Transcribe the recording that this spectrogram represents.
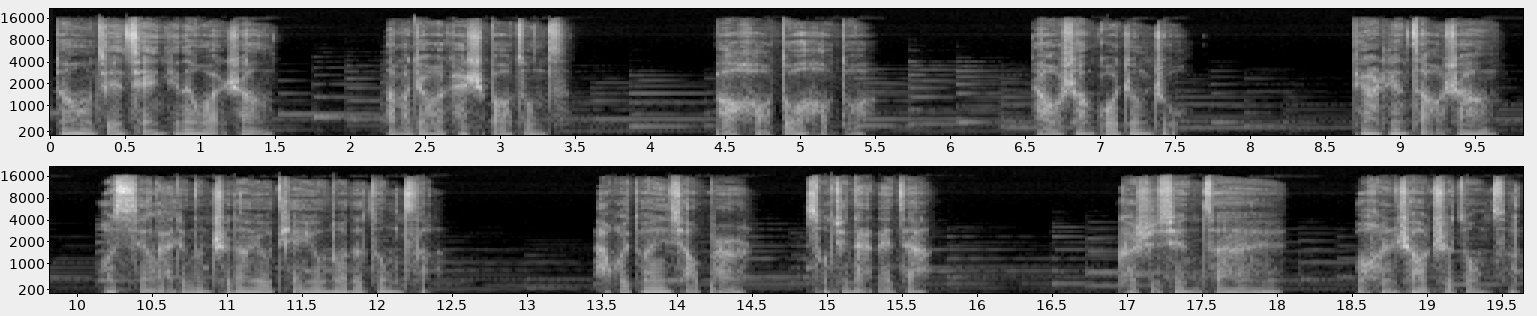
端午节前一天的晚上，妈妈就会开始包粽子，包好多好多，然后上锅蒸煮。第二天早上，我醒来就能吃到又甜又糯的粽子了。还会端一小盆送去奶奶家。可是现在我很少吃粽子了，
